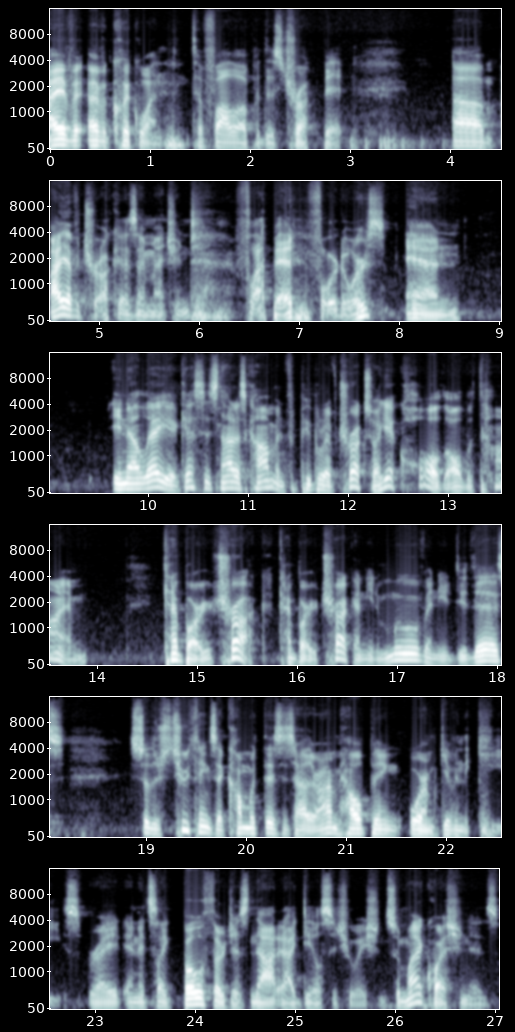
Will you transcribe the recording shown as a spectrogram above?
I have a, I have a quick one to follow up with this truck bit. Um, I have a truck, as I mentioned, flatbed, four doors, and in LA, I guess it's not as common for people to have trucks, so I get called all the time. Can I borrow your truck? Can I borrow your truck? I need to move. I need to do this. So there's two things that come with this. It's either I'm helping or I'm giving the keys, right? And it's like both are just not ideal situations. So my question is,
